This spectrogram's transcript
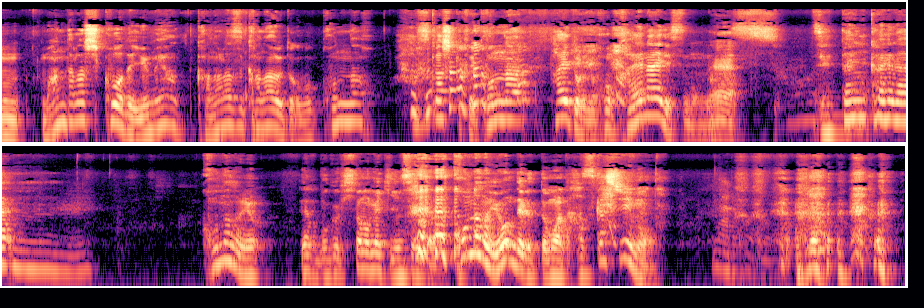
のマンダラ思考で夢は必ず叶うとか僕こんな恥ずかしくて こんなタイトルの本買えないですもんね。そう絶対に買えない、うんこんなのよなんか僕人の目気にするからこんなの読んでるって思われて恥ずかしいもん。なるほ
